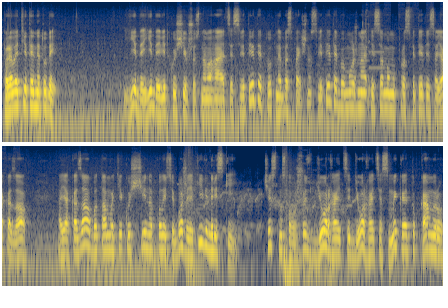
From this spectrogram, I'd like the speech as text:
перелетіти не туди. Їде, їде від кущів, щось намагається світити. Тут небезпечно світити, бо можна і самому просвітитися. Я казав. А я казав, бо там оті кущі на полисі. Боже, який він різкий. Чесне слово, щось дьоргається, дьоргається, смикає ту камеру.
